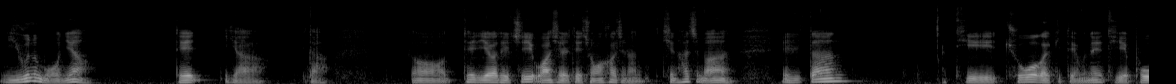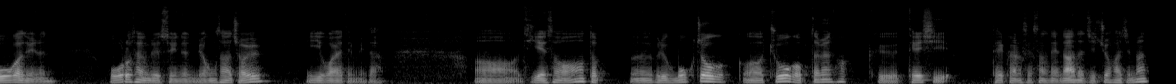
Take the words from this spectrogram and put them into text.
이유는 뭐냐? 대이하이다. 어, 대이해가 될지 와시할 때 정확하진 않긴 하지만 일단 뒤에 주어가 있기 때문에 뒤에 보호가 되는 보호로 사용될 수 있는 명사절이 와야 됩니다. 어, 뒤에서 더 어, 그리고 목적 어, 주어가 없다면 확 그 대시 될 가능성이 상당히 낮아지죠. 하지만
